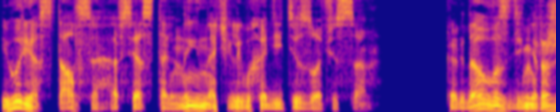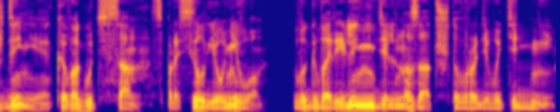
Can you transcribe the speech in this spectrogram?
Иори остался, а все остальные начали выходить из офиса. «Когда у вас день рождения, Кавагути-сан?» — спросил я у него. «Вы говорили неделю назад, что вроде в эти дни».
